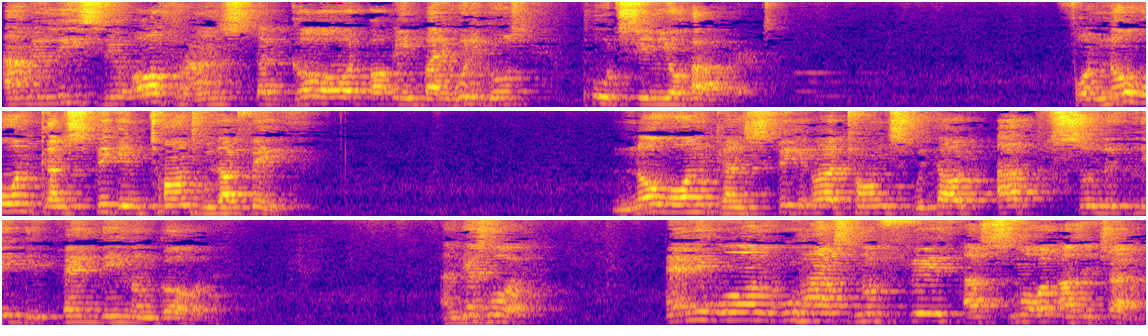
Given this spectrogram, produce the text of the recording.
and release the offerings that God, I by the Holy Ghost, puts in your heart. For no one can speak in tongues without faith. No one can speak in other tongues without absolutely depending on God. And guess what? Anyone who has no faith as small as a child,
